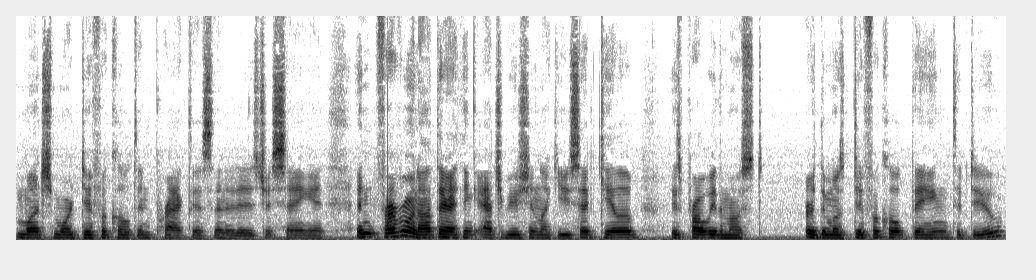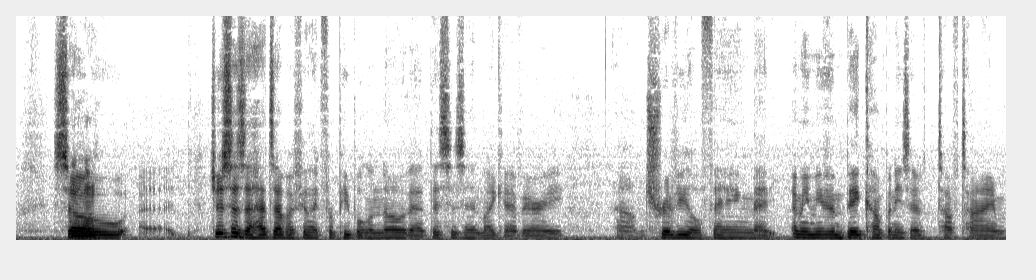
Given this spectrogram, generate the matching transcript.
much more difficult in practice than it is just saying it. And for everyone out there, I think attribution, like you said, Caleb, is probably the most or the most difficult thing to do. So. Mm-hmm just as a heads up, I feel like for people to know that this isn't like a very um, trivial thing. That I mean, even big companies have tough time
